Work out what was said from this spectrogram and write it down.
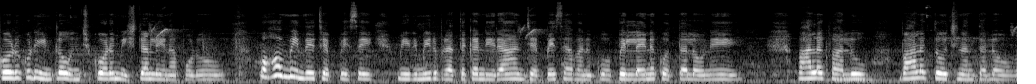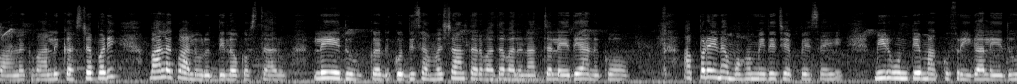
కొడుకుని ఇంట్లో ఉంచుకోవడం ఇష్టం లేనప్పుడు మొహం మీదే చెప్పేసి మీరు మీరు బ్రతకండిరా అని చెప్పేసావనుకో పెళ్ళైన కొత్తలోనే. వాళ్ళకి వాళ్ళు వాళ్ళకి తోచినంతలో వాళ్ళకి వాళ్ళు కష్టపడి వాళ్ళకి వాళ్ళు వృద్ధిలోకి వస్తారు. లేదు కొద్ది కొద్ది సంవత్సరాల తర్వాత వాళ్ళు నచ్చలేదే అనుకో. అప్పుడైనా మొహం మీదే చెప్పేసాయి మీరు ఉంటే మాకు ఫ్రీగా లేదు.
